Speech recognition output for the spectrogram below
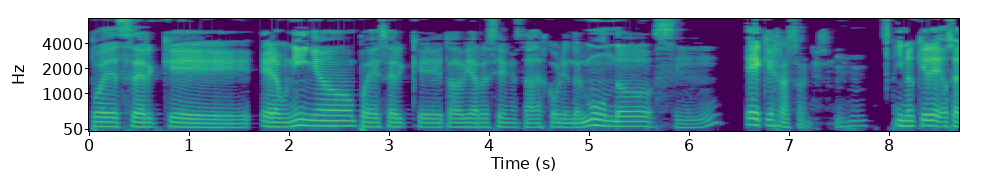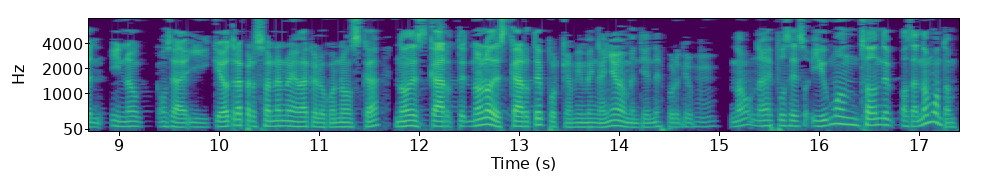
puede ser que era un niño, puede ser que todavía recién estaba descubriendo el mundo, Sí. X razones. Ujú. Y no quiere, o sea, y no, o sea, y que otra persona nueva que lo conozca no descarte, no lo descarte porque a mí me engañó, ¿me entiendes? Porque. ¿no? Una vez puse eso y un montón de, o sea, no un montón,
